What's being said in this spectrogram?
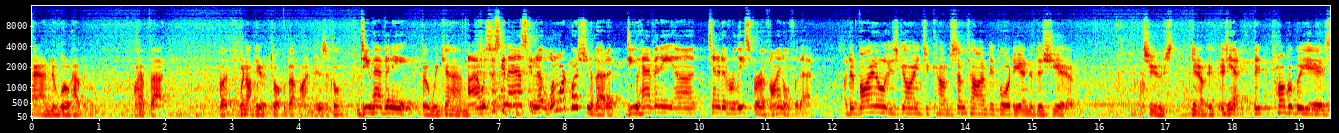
and we'll have we'll have that. But we're not here to talk about my musical. Do you have any? But we can. I was just going to ask another, one more question about it. Do you have any uh, tentative release for a vinyl for that? The vinyl is going to come sometime before the end of this year. To you know, it, it, Yeah. it probably is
